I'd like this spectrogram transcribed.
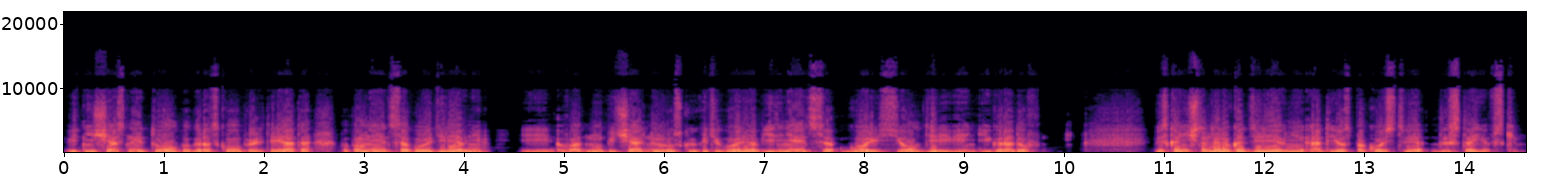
ведь несчастные толпы городского пролетариата пополняют собой деревни, и в одну печальную русскую категорию объединяется горе сел, деревень и городов. Бесконечно далек от деревни, от ее спокойствия Достоевским.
